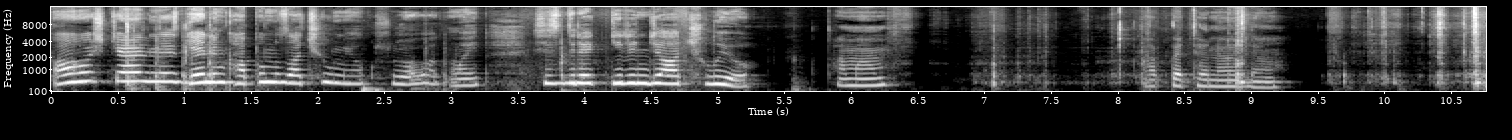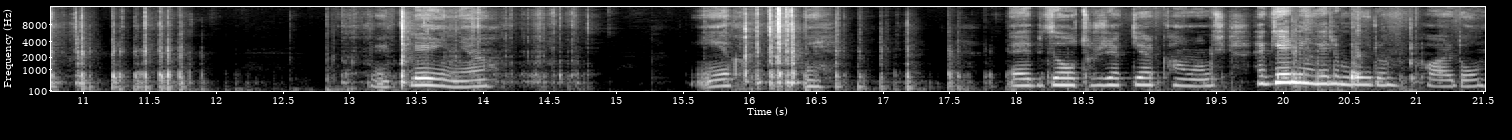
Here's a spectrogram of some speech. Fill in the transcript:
Aa hoş geldiniz. Gelin kapımız açılmıyor kusura bakmayın. Siz direkt girince açılıyor. Tamam. Hakikaten öyle. Bekleyin ya. Eh. Ee, bize oturacak yer kalmamış. Ha, gelin gelin buyurun. Pardon.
